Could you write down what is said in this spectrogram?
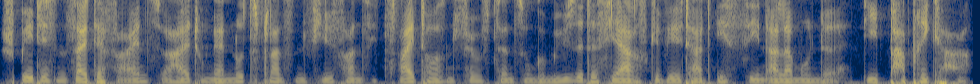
Spätestens seit der Verein zur Erhaltung der Nutzpflanzenvielfalt sie 2015 zum Gemüse des Jahres gewählt hat, ist sie in aller Munde, die Paprika.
